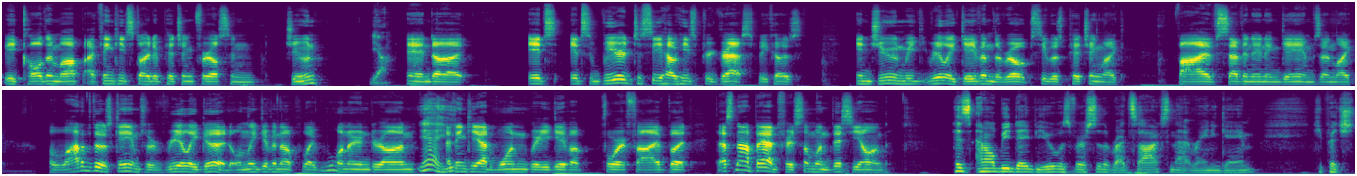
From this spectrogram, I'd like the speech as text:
We called him up. I think he started pitching for us in June. Yeah. and uh, it's it's weird to see how he's progressed because in June we really gave him the ropes. He was pitching like five, seven inning games, and like a lot of those games were really good. Only giving up like one earned run. Yeah, he- I think he had one where he gave up four or five, but that's not bad for someone this young. His MLB debut was versus the Red Sox in that rainy game. He pitched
